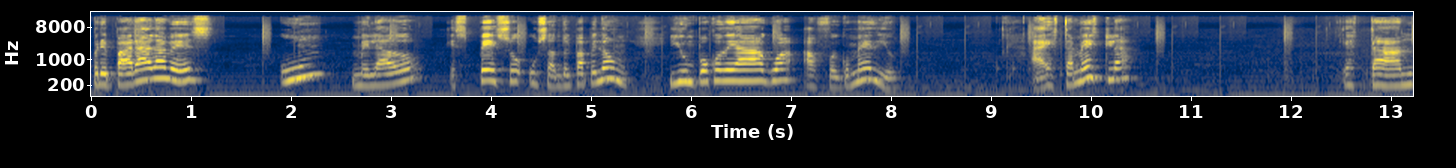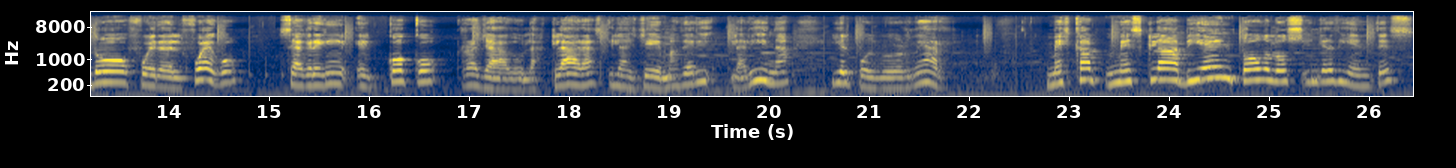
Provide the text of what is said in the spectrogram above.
Prepara a la vez un melado espeso usando el papelón y un poco de agua a fuego medio. A esta mezcla, estando fuera del fuego, se agreguen el coco rallado, las claras y las yemas de harina y el polvo de hornear. Mezcla, mezcla bien todos los ingredientes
